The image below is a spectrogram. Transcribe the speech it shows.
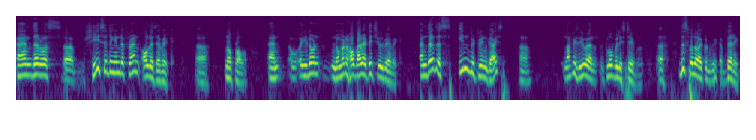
And there was uh, she sitting in the front always awake uh, no problem. And you do not no matter how bad I teach you will be awake. And there is in between guys Nafis you are globally stable. This fellow I could wake up Derek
